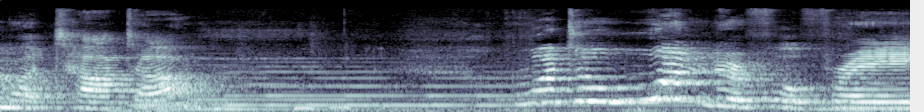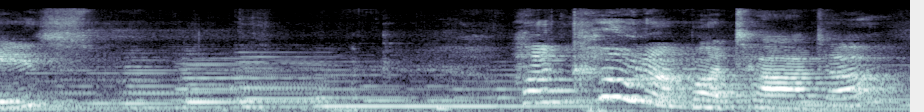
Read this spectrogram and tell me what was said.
Matata. What a wonderful phrase. Hakuna Matata.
